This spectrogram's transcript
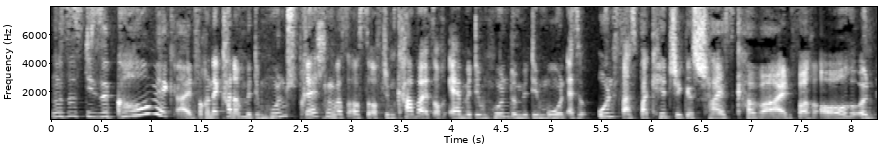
das ist diese Komik einfach. Und er kann auch mit dem Hund sprechen, was auch so auf dem Cover ist, auch er mit dem Hund und mit dem Mond. Also unfassbar kitschiges Scheißcover einfach auch. Und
